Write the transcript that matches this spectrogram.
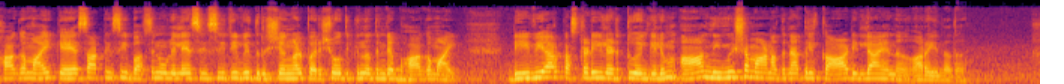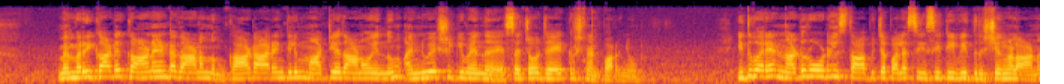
ഭാഗമായി K S R T C ബസിനുള്ളിലെ സി സി ടി വി ദൃശ്യങ്ങൾ പരിശോധിക്കുന്നതിന്റെ ഭാഗമായി ഡി വി ആർ കസ്റ്റഡിയിലെടുത്തുവെങ്കിലും ആ നിമിഷമാണ് അതിനകത്തിൽ കാർഡില്ല എന്ന് അറിയുന്നത്. മെമ്മറി കാർഡ് കാണേണ്ടതാണെന്നും കാർഡ് ആരെങ്കിലും മാറ്റിയതാണോ എന്നും അന്വേഷിക്കുമെന്ന് എസ് എച്ച്ഒ ജയകൃഷ്ണൻ പറഞ്ഞു. ഇതുവരെ നടു റോഡിൽ സ്ഥാപിച്ച പല സി സി ടി വി ദൃശ്യങ്ങളാണ്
